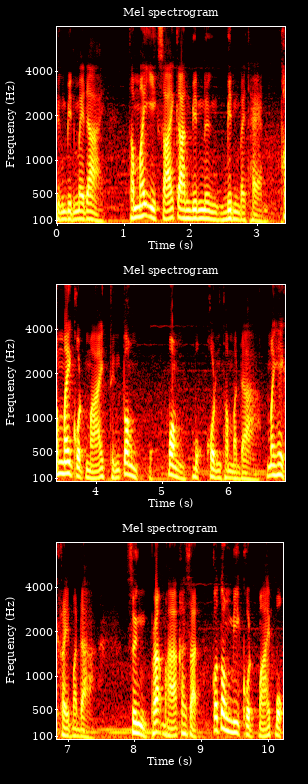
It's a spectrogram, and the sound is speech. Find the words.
ถึงบินไม่ได้ทำไมอีกสายการบินหนึ่งบินไปแทนทำไมกฎหมายถึงต้องปกป้องบุคคลธรรมดา ไม่ให้ใครมาด่า ซึ่งพระมหากษัตริย์ก็ต้องมีกฎหมายปก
